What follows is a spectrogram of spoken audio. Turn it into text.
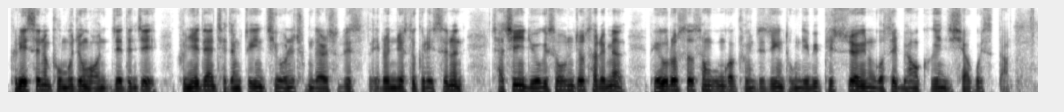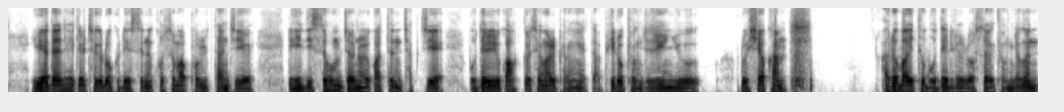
그레이스는 부모 중 언제든지 그녀에 대한 재정적인 지원을 중단할 수도 있었다. 이런 이유에서 그레이스는 자신이 뉴욕에서 혼자 살려면 배우로서 성공과 경제적인 독립이 필수적인 것을 명확하게 인지하고 있었다. 이에 대한 해결책으로 그레이스는 코스모폴리탄지 레이디스 홈 저널 같은 잡지에 모델과 학교 생활을 병행했다. 비록 경제적인 이유로 시작한 아르바이트 모델로서의 경력은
